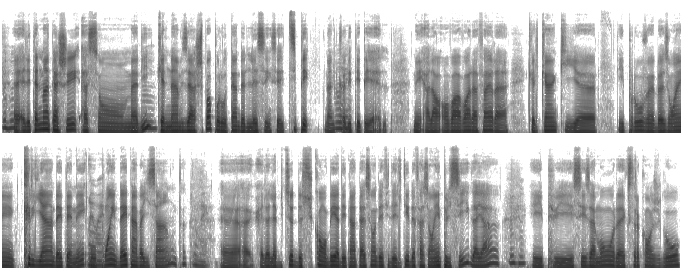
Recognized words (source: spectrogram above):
Mhm. euh, elle est tellement attachée à son mari Mhm. qu'elle n'envisage pas pour autant de le laisser. C'est typique dans le cas des TPL. Mais alors, on va avoir affaire à quelqu'un qui euh, éprouve un besoin criant d'être aimé Ah au ouais. point d'être envahissante. Ouais. Euh, elle a l'habitude de succomber à des tentations d'infidélité de façon impulsive, d'ailleurs. Mhm. Et puis, ses amours extra-conjugaux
